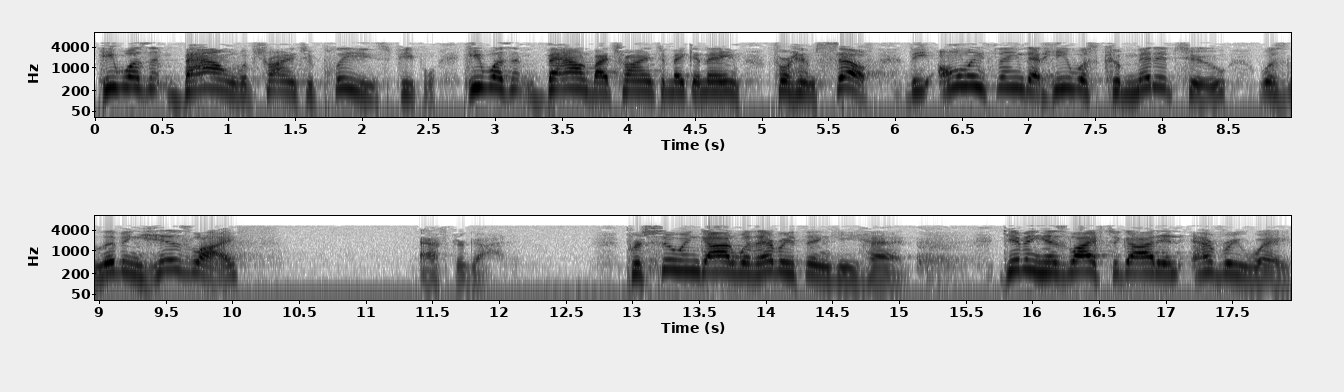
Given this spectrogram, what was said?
He wasn't bound with trying to please people. He wasn't bound by trying to make a name for himself. The only thing that he was committed to was living his life after God pursuing God with everything he had, giving his life to God in every way,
